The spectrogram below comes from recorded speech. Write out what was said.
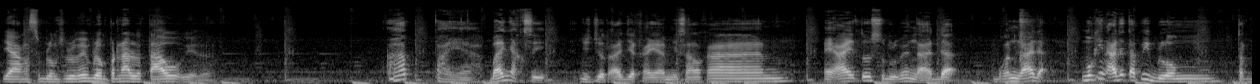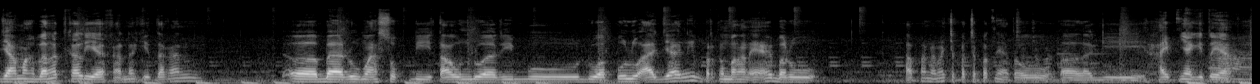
yang sebelum-sebelumnya belum pernah lu tahu gitu. apa ya? Banyak sih. Jujur aja kayak misalkan AI itu sebelumnya nggak ada. Bukan nggak ada mungkin ada tapi belum terjamah banget kali ya karena kita kan eh, baru masuk di tahun 2020 aja nih perkembangan AI baru apa namanya cepet-cepetnya atau eh, lagi hype-nya gitu ya. Ah.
